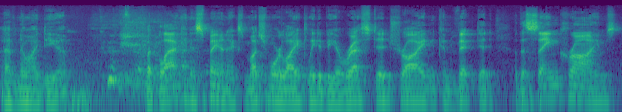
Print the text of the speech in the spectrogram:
I have no idea. But black and Hispanics much more likely to be arrested, tried, and convicted of the same crimes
